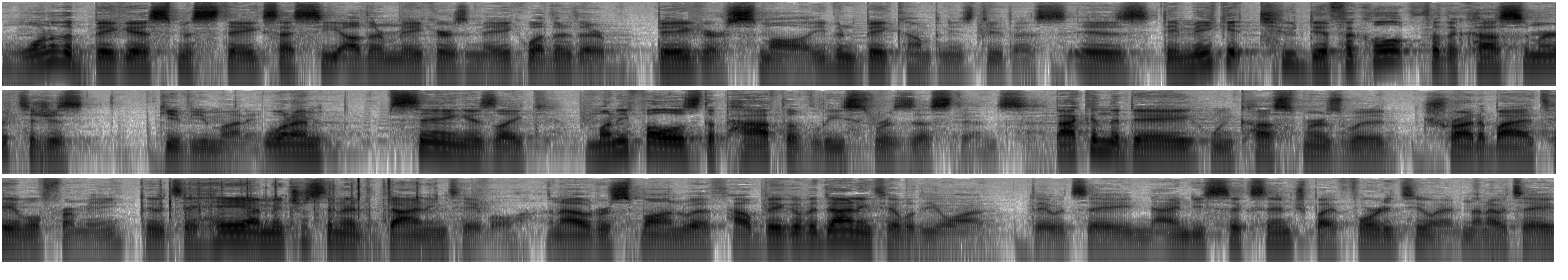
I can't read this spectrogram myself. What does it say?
One of the biggest mistakes I see other makers make, whether they're big or small, even big companies do this, is they make it too difficult for the customer to just give you money. What I'm saying is like money follows the path of least resistance. Back in the day when customers would try to buy a table from me, they would say, hey, I'm interested in a dining table. And I would respond with, how big of a dining table do you want? They would say 96 inch by 42 inch. And then I would say,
